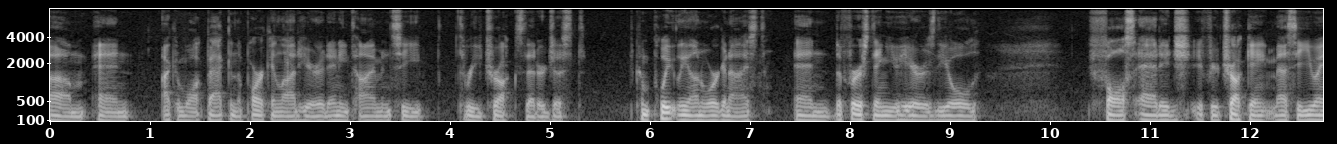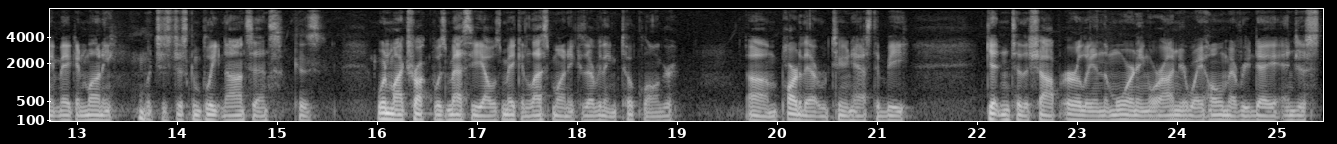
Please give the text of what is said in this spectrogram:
Um, and I can walk back in the parking lot here at any time and see three trucks that are just completely unorganized. And the first thing you hear is the old false adage if your truck ain't messy, you ain't making money, which is just complete nonsense. Because when my truck was messy, I was making less money because everything took longer. Um, part of that routine has to be getting to the shop early in the morning or on your way home every day and just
